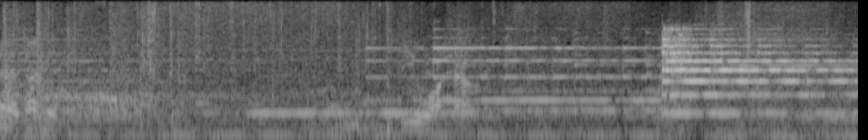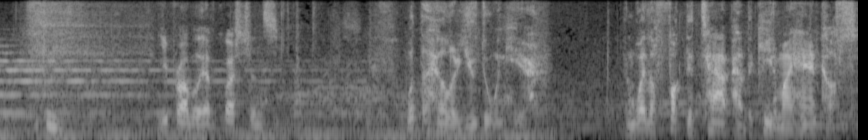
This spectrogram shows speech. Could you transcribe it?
I got here. You probably have questions. What the hell are you doing here? And why the fuck did Tap have the key to my handcuffs?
